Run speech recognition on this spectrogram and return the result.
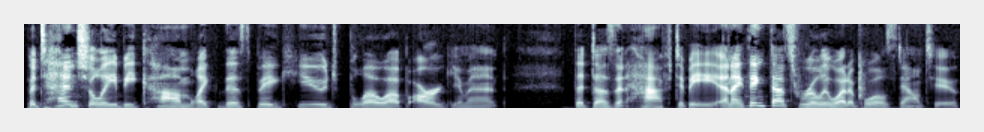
potentially become like this big, huge blow up argument that doesn't have to be. And I think that's really what it boils down to.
